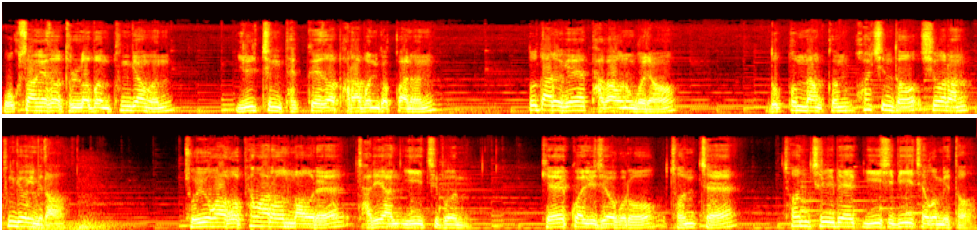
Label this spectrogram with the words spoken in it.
옥상에서 둘러본 풍경은 1층 데크에서 바라본 것과는 또 다르게 다가오는군요. 높은 만큼 훨씬 더 시원한 풍경입니다. 조용하고 평화로운 마을에 자리한 이 집은 계획관리 지역으로 전체 1722제곱미터,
